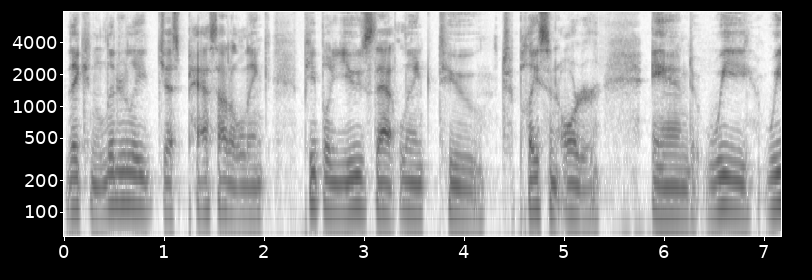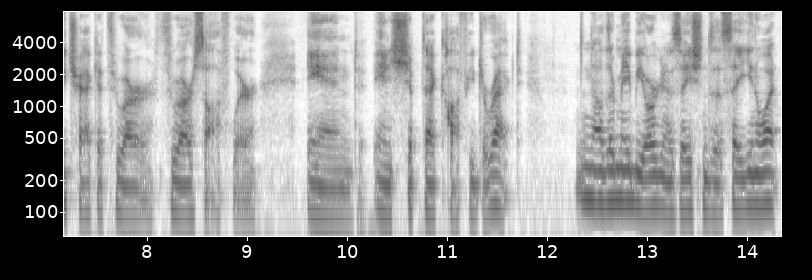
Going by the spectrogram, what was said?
They can literally just pass out a link. People use that link to to place an order and we we track it through our through our software and and ship that coffee direct. Now there may be organizations that say you know what?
